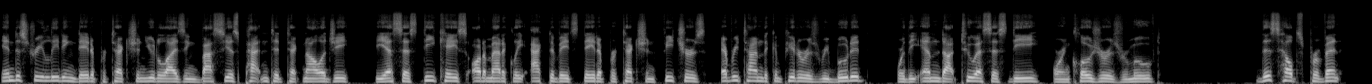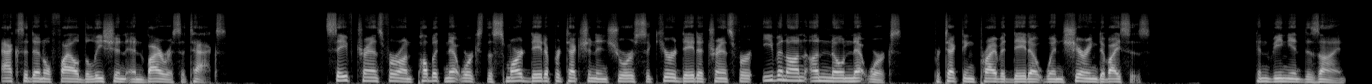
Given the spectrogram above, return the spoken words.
Industry-leading data protection utilizing Baseus patented technology, the SSD case automatically activates data protection features every time the computer is rebooted or the M.2 SSD or enclosure is removed. This helps prevent accidental file deletion and virus attacks. Safe transfer on public networks The smart data protection ensures secure data transfer even on unknown networks, protecting private data when sharing devices. Convenient design.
